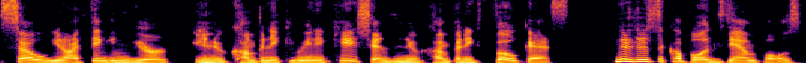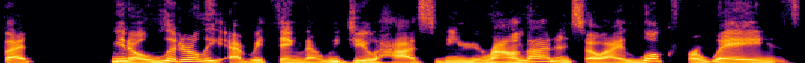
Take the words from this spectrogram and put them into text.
So, you know, I think in your, in your company communications and your company focus, there's just a couple examples, but you know, literally everything that we do has to be around that. And so I look for ways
